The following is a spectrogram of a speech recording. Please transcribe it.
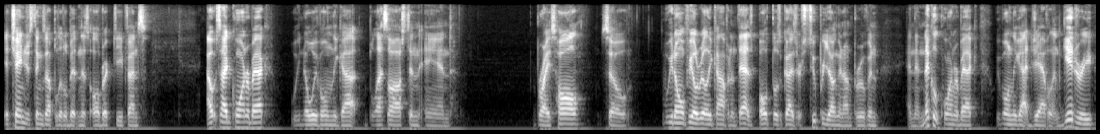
It changes things up a little bit in this Ulbrich defense. Outside cornerback, we know we've only got Bless Austin and Bryce Hall, so we don't feel really confident that both those guys are super young and unproven. And then nickel cornerback, we've only got Javelin Guidry,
